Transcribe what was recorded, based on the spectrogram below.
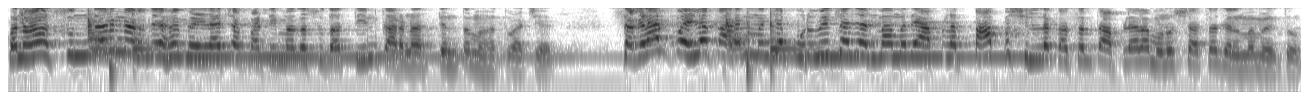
पण हा सुंदर नरदेह मिळण्याच्या पाठीमागं सुद्धा तीन कारण अत्यंत महत्वाची आहेत. सगळ्यात पहिलं कारण म्हणजे पूर्वीच्या जन्मामध्ये आपलं पाप शिल्लक असेल तर आपल्याला मनुष्याचा जन्म मिळतो.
